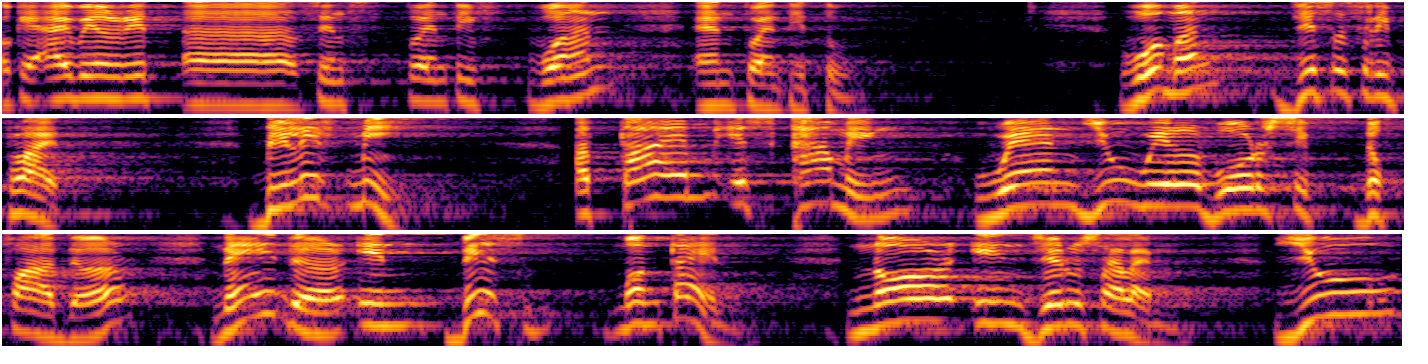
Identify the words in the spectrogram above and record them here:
Okay, I will read uh, since 21 and 22. Woman, Jesus replied, Believe me, a time is coming when you will worship the Father neither in this mountain nor in Jerusalem. You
